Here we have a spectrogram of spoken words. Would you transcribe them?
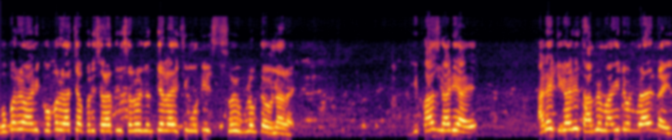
कोपरगाव आणि कोपरगावच्या परिसरातील सर्व जनतेला याची मोठी सोय उपलब्ध होणार आहे. ही फास्ट गाडी आहे. अनेक ठिकाणी थांबे मागितले पण मिळाले नाहीत.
